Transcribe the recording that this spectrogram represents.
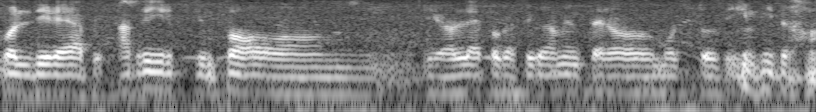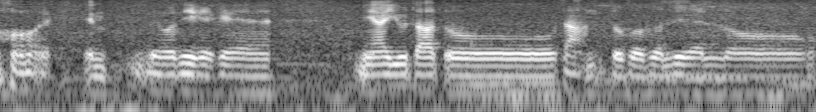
vuol dire ap- aprirsi un po'. Io all'epoca sicuramente ero molto timido e devo dire che mi ha aiutato tanto proprio a livello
